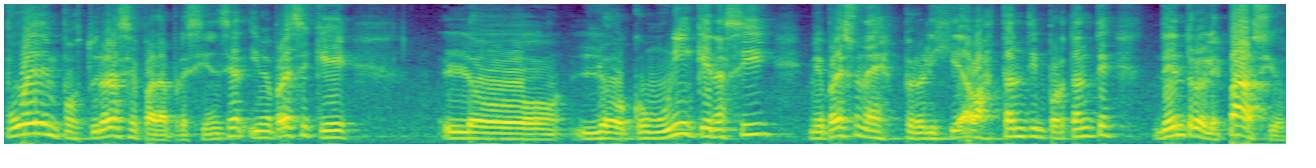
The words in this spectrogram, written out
pueden postularse para presidencial y me parece que lo, lo comuniquen así, me parece una desprolijidad bastante importante dentro del espacio.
